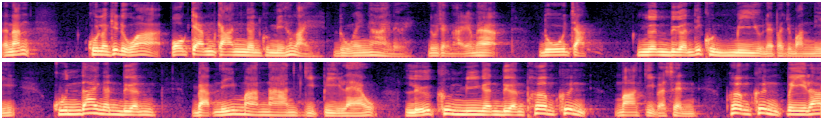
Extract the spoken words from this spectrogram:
ดังนั้นคุณลองคิดดูว่าโปรแกรมการเงินคุณมีเท่าไหร่ ดูง่าย ๆ เลย ดูจากไหนรู้ไหมฮะดูจากเงินเดือนที่คุณมีอยู่ในปัจจุบันนี้ คุณได้เงินเดือนแบบนี้มานานกี่ปีแล้ว หรือคุณมีเงินเดือนเพิ่มขึ้นมากี่เปอร์เซ็นต์ เพิ่มขึ้นปีละ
